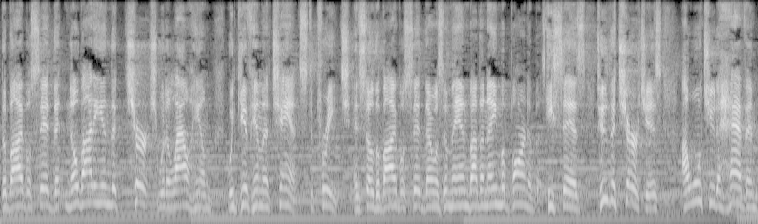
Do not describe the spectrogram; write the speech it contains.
the Bible said that nobody in the church would allow him, would give him a chance to preach. And so the Bible said there was a man by the name of Barnabas. He says to the churches, I want you to have him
